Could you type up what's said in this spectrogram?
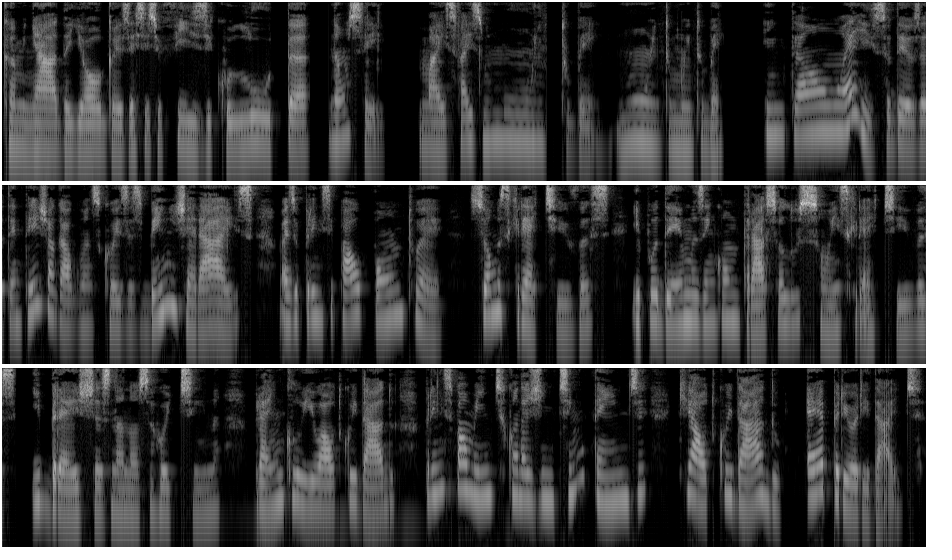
caminhada, yoga, exercício físico, luta, não sei. Mas faz muito bem, muito, muito bem. Então é isso, Deus. Eu tentei jogar algumas coisas bem gerais, mas o principal ponto é somos criativas e podemos encontrar soluções criativas e brechas na nossa rotina para incluir o autocuidado, principalmente quando a gente entende que autocuidado é prioridade.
